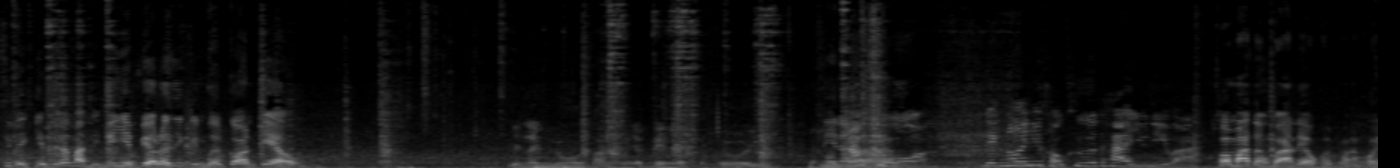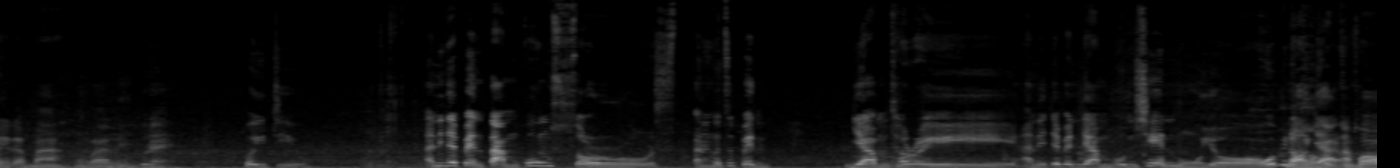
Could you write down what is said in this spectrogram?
สิไปกินเรื่องบัตรนี้ไม่เย็นเปรี้ยวแล้วจะกินเบิร์ดก่อนแก้ว เป็นอะไรไม่รู้สารมันอยากเด้งเลยเอ้ยนี่นะโอ้โหเด็กน้อยนี่เขาคือไทยอยู่นี่วะเข้ามาตั้งวานแล้วค่อยมาค่อยแล้วมาตั้งวานนี้กูไหนโคอีจิ๋วอันนี้จะเป็นตำกุ้งโซสอันนั้นก็จะเป็นยำทะเลอันนี้จะเป็นยำวุ้นเส้นหมูโยอุ๊ยพี่น้องอยากนะบอ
